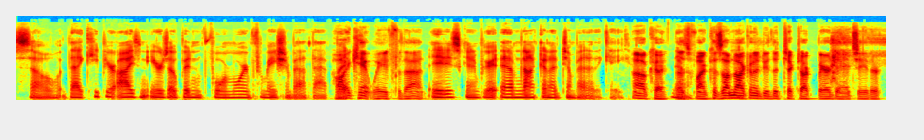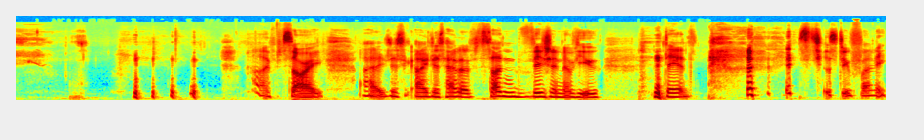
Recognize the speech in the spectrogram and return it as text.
So that keep your eyes and ears open for more information about that. Oh, I can't wait for that. it is going to be great. And I'm not going to jump out of the cake. Okay, that's fine because I'm not going to do the TikTok bear dance either. I'm sorry. I just I just have a sudden vision of you dance. it's just too funny.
